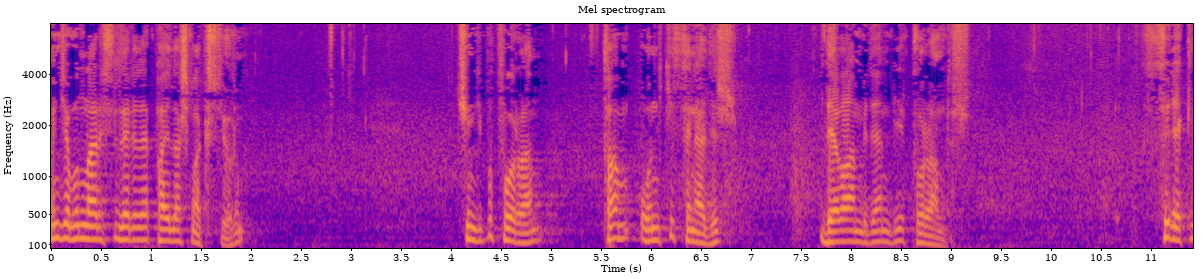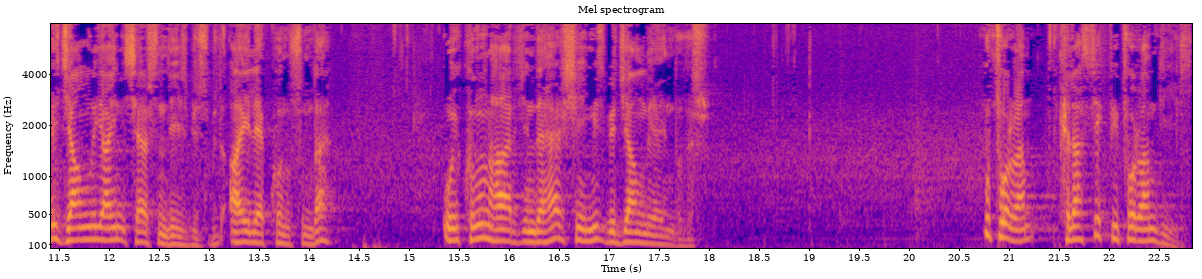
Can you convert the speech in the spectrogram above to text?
Önce bunları sizlerle paylaşmak istiyorum. Çünkü bu program tam 12 senedir devam eden bir programdır. Sürekli canlı yayın içerisindeyiz biz, biz aile konusunda. Uykunun haricinde her şeyimiz bir canlı yayındadır. Bu program klasik bir program değil.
